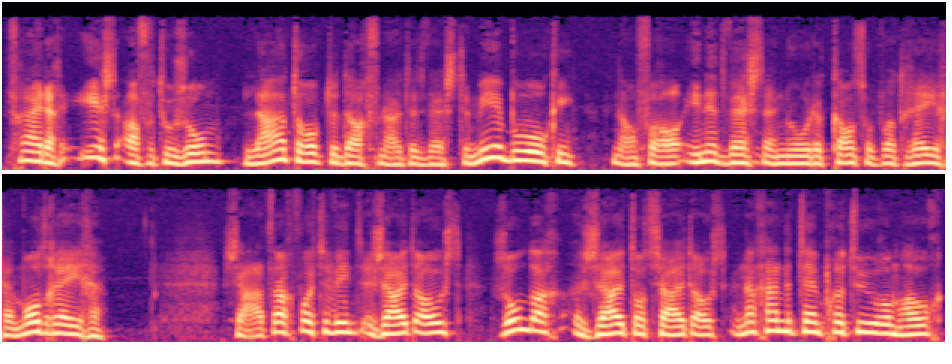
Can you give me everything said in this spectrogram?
Vrijdag eerst af en toe zon, later op de dag vanuit het westen meer bewolking en dan vooral in het westen en noorden kans op wat regen en motregen. Zaterdag wordt de wind zuidoost, zondag zuid tot zuidoost en dan gaan de temperaturen omhoog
